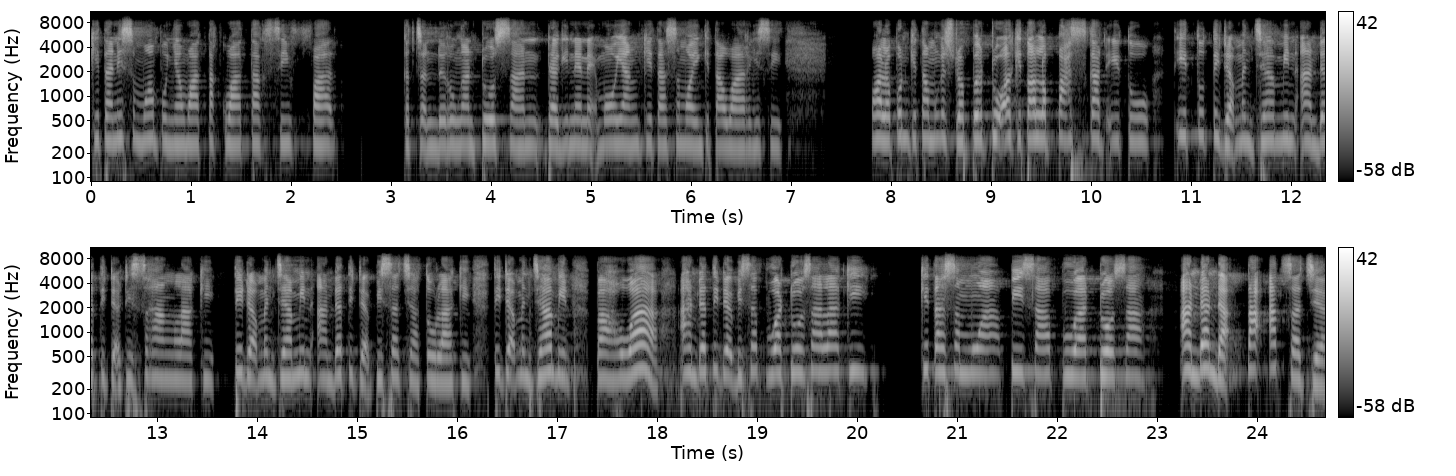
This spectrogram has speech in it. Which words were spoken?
kita ini semua punya watak-watak sifat, kecenderungan dosa dari nenek moyang kita semua yang kita warisi. Walaupun kita mungkin sudah berdoa, kita lepaskan itu, itu tidak menjamin Anda tidak diserang lagi, tidak menjamin Anda tidak bisa jatuh lagi, tidak menjamin bahwa Anda tidak bisa buat dosa lagi. Kita semua bisa buat dosa. Anda tidak taat saja,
